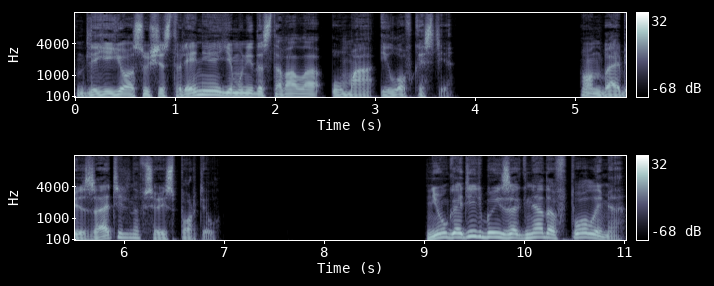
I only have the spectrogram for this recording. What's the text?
Для ее осуществления ему недоставало ума и ловкости он бы обязательно все испортил. Не угодить бы из огня да в полымя.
